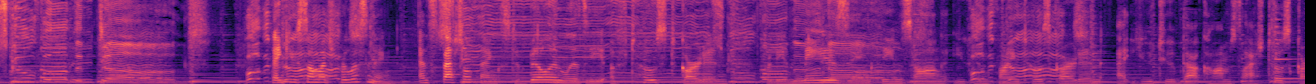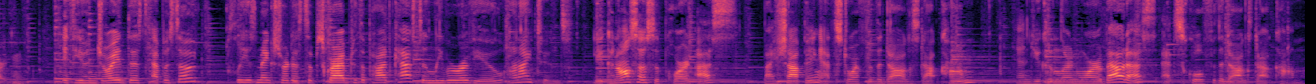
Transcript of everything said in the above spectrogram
school for the dogs. For the Thank you so much for listening. And special thanks to Bill and Lizzie of Toast Garden for the amazing theme song. You can find Toast Garden at youtube.com slash toastgarden. If you enjoyed this episode, please make sure to subscribe to the podcast and leave a review on iTunes. You can also support us by shopping at storeforthedogs.com and you can learn more about us at schoolforthedogs.com.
